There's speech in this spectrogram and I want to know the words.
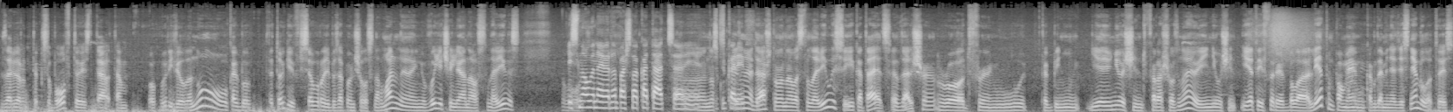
завернутых зубов, то есть, да, там выглядело, ну, как бы в итоге все вроде бы закончилось нормально, вылечили, она восстановилась. И вот. снова, наверное, пошла кататься. А, насколько я знаю, да, что она восстановилась и катается дальше. Вот, как бы я ее не очень хорошо знаю и не очень. И эта история была летом, по-моему, mm-hmm. когда меня здесь не было. То есть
